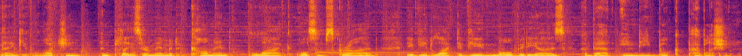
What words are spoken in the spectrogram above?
Thank you for watching, and please remember to comment, like, or subscribe if you'd like to view more videos about indie book publishing.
